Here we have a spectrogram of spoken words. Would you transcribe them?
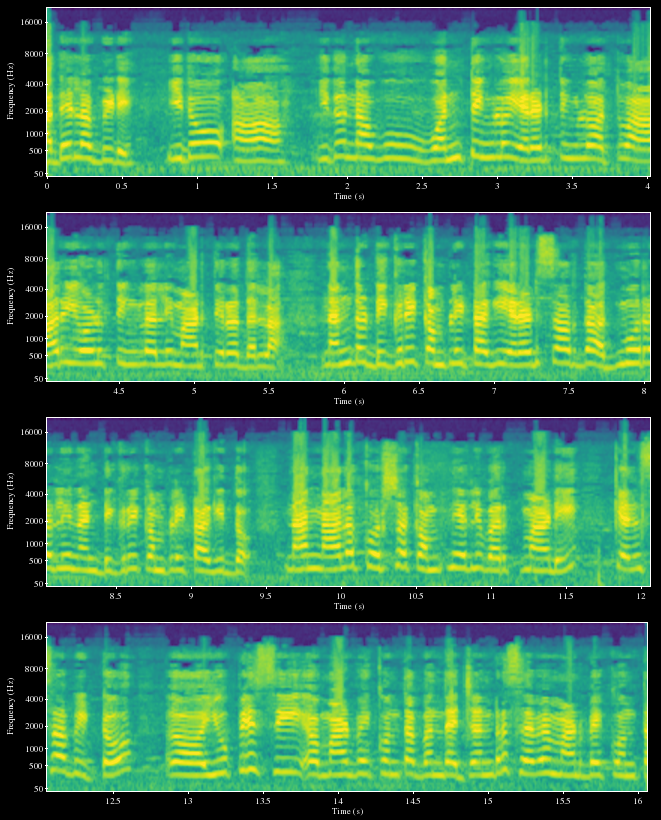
ಅದೆಲ್ಲ ಬಿಡಿ. ಇದು ಇದು ನಾವು ಒಂದ್ ತಿಂಗಳು, ಎರಡ್ ತಿಂಗಳು ಅಥವಾ ಆರು, ಏಳು ತಿಂಗಳಲ್ಲಿ ಮಾಡ್ತಿರೋದಲ್ಲ. ನಂದು ಡಿಗ್ರಿ ಕಂಪ್ಲೀಟ್ ಆಗಿ ಎರಡ್ ಸಾವಿರದ ಹದಿಮೂರಲ್ಲಿ ನನ್ನ ಡಿಗ್ರಿ ಕಂಪ್ಲೀಟ್ ಆಗಿದ್ದು. ನಾನು ನಾಲ್ಕು ವರ್ಷ ಕಂಪ್ನಿಯಲ್ಲಿ ವರ್ಕ್ ಮಾಡಿ ಕೆಲಸ ಬಿಟ್ಟು ಯು ಪಿ ಎಸ್ ಸಿ ಮಾಡಬೇಕು ಅಂತ ಬಂದೆ. ಜನರ ಸೇವೆ ಮಾಡಬೇಕು ಅಂತ.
